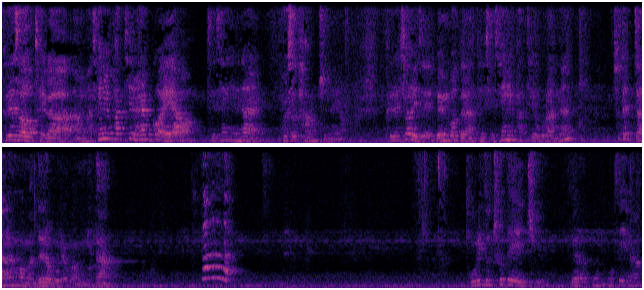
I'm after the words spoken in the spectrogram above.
그래서 제가 아마 생일 파티를 할 거예요. 제 생일날 벌써 다음 주네요. 그래서 이제 멤버들한테 제 생일 파티에 오라는 초대장을 한번 만들어 보려고 합니다. 아! 우리도 초대해줘. 여러분 오세요.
